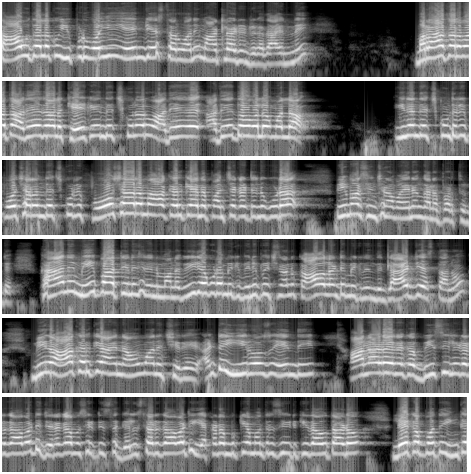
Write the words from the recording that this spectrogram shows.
సావుదలకు ఇప్పుడు పోయి ఏం చేస్తారు అని మాట్లాడిండ్రు కదా ఆయన్ని. మరి ఆ తర్వాత అదే దాల కేకేం తెచ్చుకున్నారు? అదే అదే దోవలో మళ్ళా ఈయన తెచ్చుకుంటారు పోచారం తెచ్చుకుంటారు పోచారం ఆఖరికి ఆయన పంచకట్టను కూడా విమర్శించిన వైనం కనపడుతుంటే. కానీ మీ పార్టీ నుంచి నేను మన వీడియో కూడా మీకు వినిపించినాను. కావాలంటే మీకు నేను దీంట్లో యాడ్ చేస్తాను. మీరు ఆఖరికి ఆయన అవమానించిరే. అంటే ఈ రోజు ఏంది? ఆనాడు ఆయన బీసీ లీడర్ కాబట్టి జనగామ సీట్ ఇస్తే గెలుస్తాడు కాబట్టి ఎక్కడ ముఖ్యమంత్రి సీట్కి ఇది అవుతాడో లేకపోతే ఇంకా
